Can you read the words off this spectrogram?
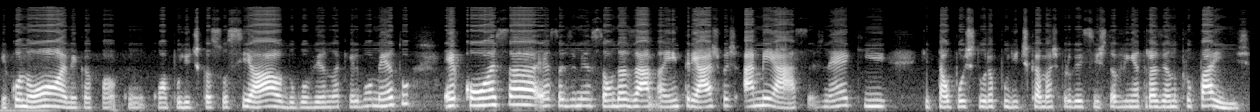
econômica, com a, com, com a, política social do governo naquele momento, é com essa, essa dimensão das, entre aspas, ameaças né, que, que tal postura política mais progressista vinha trazendo para o país.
